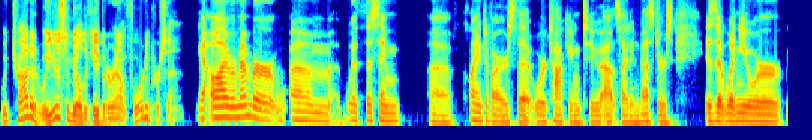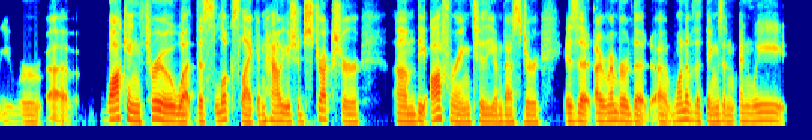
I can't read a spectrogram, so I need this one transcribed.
We tried it. We used to be able to keep it around 40%. Yeah, well, I remember um, with the same uh, client of ours that we're talking to outside investors, is that when you were you were uh, walking through what this looks like and how you should structure um, the offering to the investor, is that I remember that uh, one of the things, and and we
